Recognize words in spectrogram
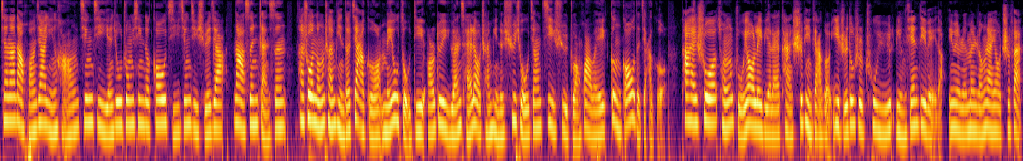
加拿大皇家银行经济研究中心的高级经济学家纳森·展森他说：“农产品的价格没有走低，而对原材料产品的需求将继续转化为更高的价格。”他还说：“从主要类别来看，食品价格一直都是处于领先地位的，因为人们仍然要吃饭。”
